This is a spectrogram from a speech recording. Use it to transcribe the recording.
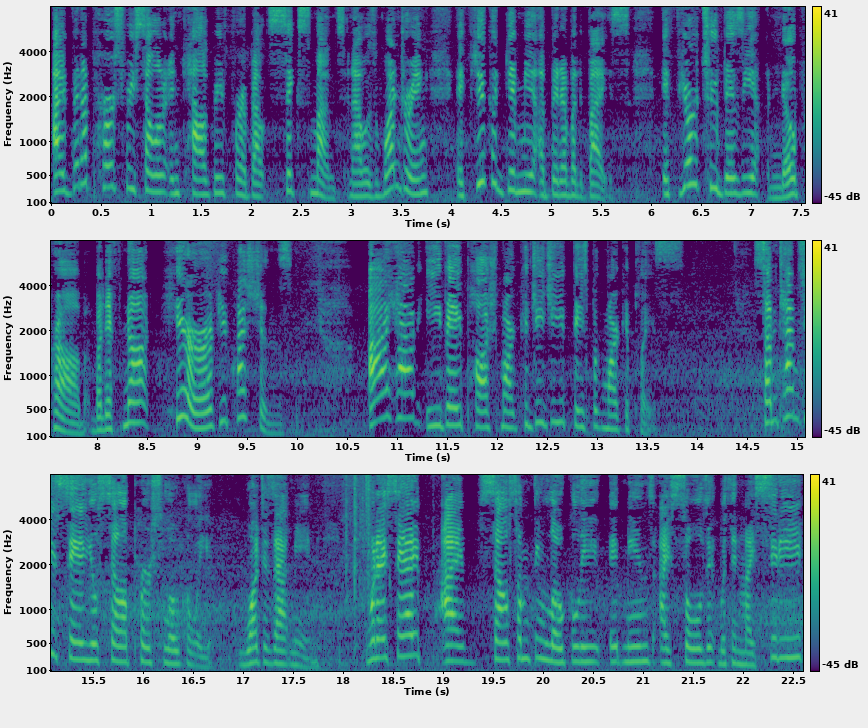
I've been a purse reseller in Calgary for about six months, and I was wondering if you could give me a bit of advice. If you're too busy, no problem. But if not, here are a few questions. I have eBay, Poshmark, Kijiji, Facebook Marketplace. Sometimes you say you'll sell a purse locally. What does that mean? When I say I, I sell something locally, it means I sold it within my city.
